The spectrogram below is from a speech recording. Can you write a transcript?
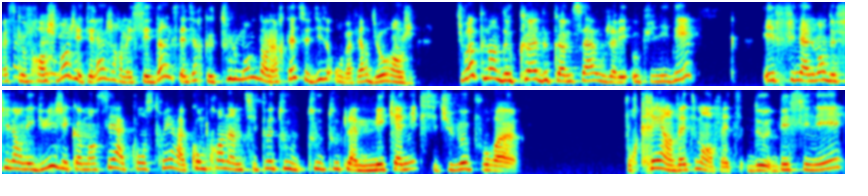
Parce que franchement, j'étais là, genre, mais c'est dingue, c'est-à-dire que tout le monde dans leur tête se dit, on va faire du orange. Tu vois, plein de codes comme ça où j'avais aucune idée. Et finalement, de fil en aiguille, j'ai commencé à construire, à comprendre un petit peu tout, tout- toute la mécanique, si tu veux, pour, euh, pour créer un vêtement, en fait, de dessiner,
